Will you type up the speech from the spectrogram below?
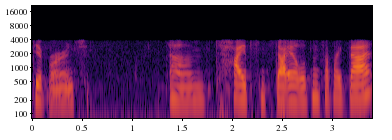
different um types and styles and stuff like that.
